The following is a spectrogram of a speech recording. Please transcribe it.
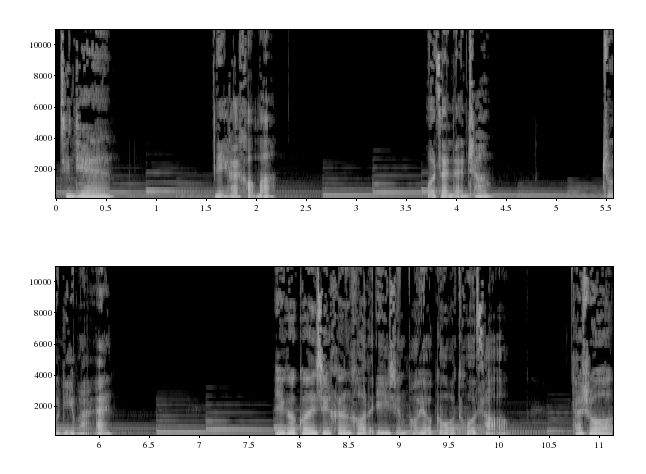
今天你还好吗？我在南昌，祝你晚安。一个关系很好的异性朋友跟我吐槽，他说，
